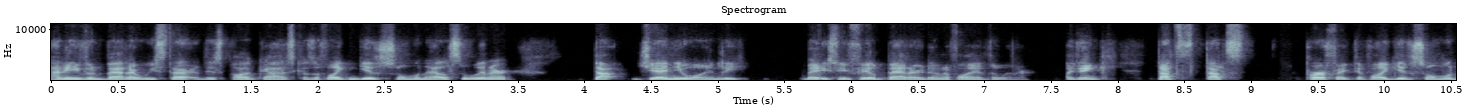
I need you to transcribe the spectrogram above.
and even better we started this podcast because if i can give someone else a winner that genuinely makes me feel better than if i have the winner i think that's that's perfect if i give someone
